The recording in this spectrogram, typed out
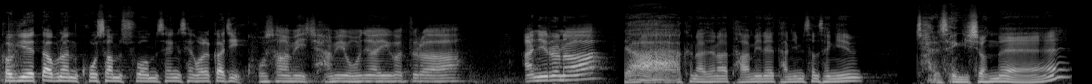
거기에 따분한 고3 수험생 생활까지. 고3이 잠이 오냐 이것들아. 안 일어나? 야 그나저나 다민의 담임 선생님 잘생기셨네.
